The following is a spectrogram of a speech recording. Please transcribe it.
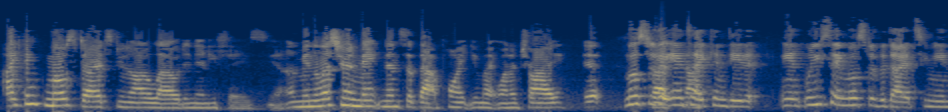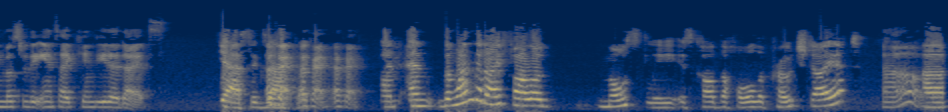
I think most diets do not allow it in any phase. Yeah. I mean, unless you're in maintenance at that point, you might want to try it. Most of the uh, anti-candida. And when you say most of the diets, you mean most of the anti-candida diets. Yes, exactly. Okay, okay, okay. And and the one that I followed mostly is called the Whole Approach Diet. Oh. Um,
